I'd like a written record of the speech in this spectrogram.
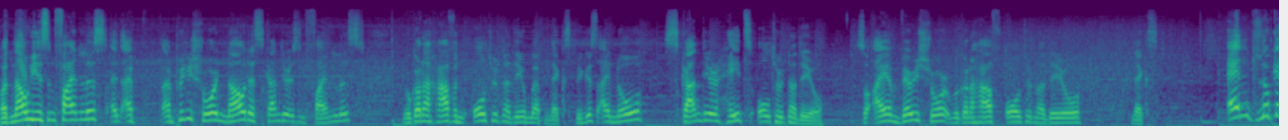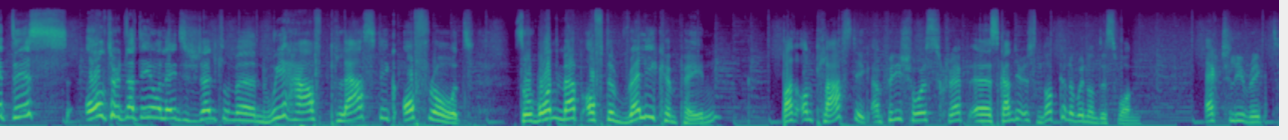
But now he is in finalist, and I, I'm pretty sure now that Skandir is in finalist, we're gonna have an Altered Nadeo map next, because I know Skandir hates Altered Nadeo. So I am very sure we're gonna have Altered Nadeo next. And look at this! Altered Nadeo, ladies and gentlemen! We have Plastic Off-Road. So one map of the Rally campaign, but on Plastic. I'm pretty sure Scrap uh, Skandir is not gonna win on this one. Actually rigged.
